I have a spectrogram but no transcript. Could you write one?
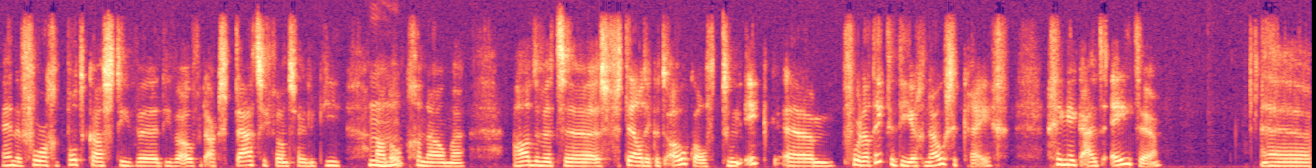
En de vorige podcast die we, die we over de acceptatie van celiakie mm hadden opgenomen, hadden we het, uh, vertelde ik het ook al. Toen ik, um, voordat ik de diagnose kreeg, ging ik uit eten. Uh,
